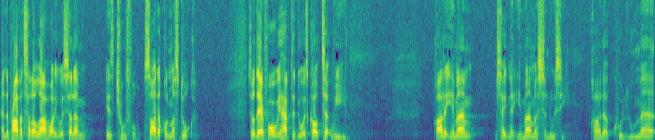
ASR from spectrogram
And the Prophet ﷺ is truthful, sadiq al-masduq. So therefore we have to do what's called ta'wil. قال إمام سيدنا إمام السنوسي قال كل ما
